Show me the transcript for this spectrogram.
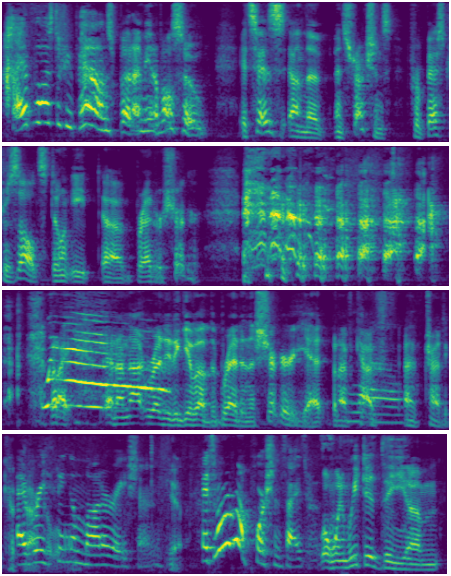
I've lost a few pounds, but I mean I've also it says on the instructions for best results, don't eat uh, bread or sugar. But I, and I'm not ready to give up the bread and the sugar yet, but I've, No. I've, I've tried to cut Everything in moderation. Yeah. It's more about portion sizes. Well, when we did the, um,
